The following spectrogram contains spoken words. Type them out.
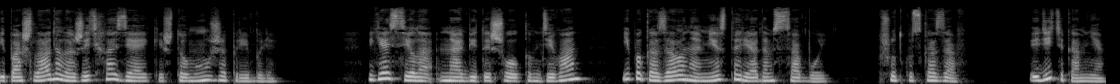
и пошла доложить хозяйке, что мы уже прибыли. Я села на обитый шелком диван и показала на место рядом с собой, в шутку сказав, «Идите ко мне,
